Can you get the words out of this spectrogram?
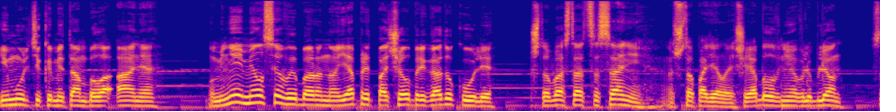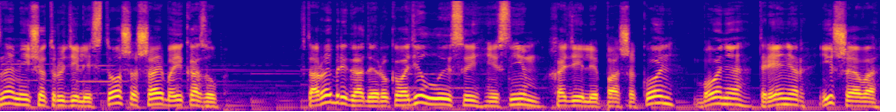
и мультиками там была Аня. У меня имелся выбор, но я предпочел бригаду Кули – чтобы остаться с Аней, что поделаешь, я был в нее влюблен. С нами еще трудились Тоша, Шайба и Казуб. Второй бригадой руководил Лысый, и с ним ходили Паша Конь, Боня, тренер и Шева.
